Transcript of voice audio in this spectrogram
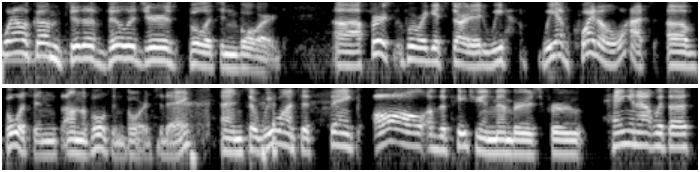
Welcome to the Villagers Bulletin Board. Uh, first, before we get started, we have, we have quite a lot of bulletins on the bulletin board today, and so we want to thank all of the Patreon members for hanging out with us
